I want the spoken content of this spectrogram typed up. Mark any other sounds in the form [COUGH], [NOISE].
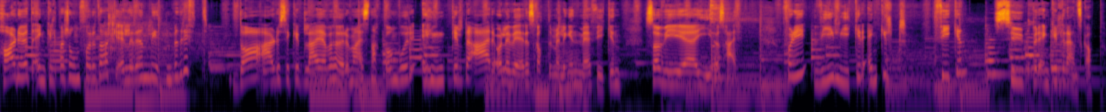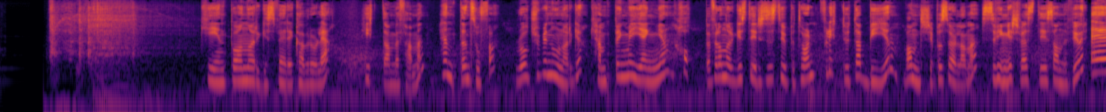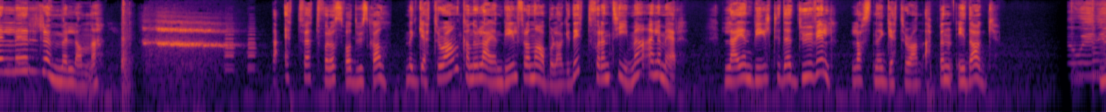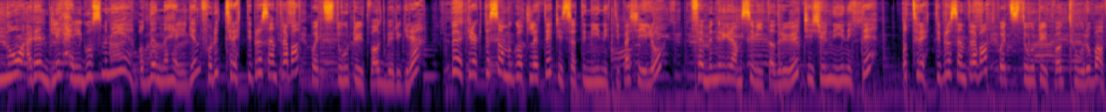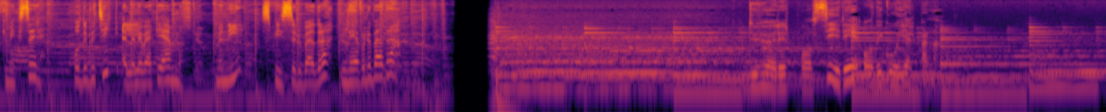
Har du et enkeltpersonforetak eller en liten bedrift? Da er du sikkert lei av å høre meg snakke om hvor enkelt det er å levere skattemeldingen med fiken, så vi eh, gir oss her. Fordi vi liker enkelt. Fiken superenkelt regnskap. Keen på norgesferie kabriolet? Hytta med femmen? Hente en sofa? Roadtrip i Nord-Norge? Camping med gjengen? Hoppe fra Norges dyreste stupetårn? Flytte ut av byen? Vannski på Sørlandet? Swingersfest i Sandefjord? Eller rømme landet? Det er ett fett for oss hva du skal. Med Getaround kan du leie en bil fra nabolaget ditt for en time eller mer. Lei en bil til det du vil. Last ned Getaround-appen i dag. Nå er det endelig helg hos Meny, og denne helgen får du 30% rabatt på et stort utvalg burgere. Bøkerøkte sommergodteletter til 79,90 per kilo. 500 gram Civita-druer til 29,90. Og 30% rabatt på et stort utvalg Toro bakemikser. Både i butikk eller levert hjem. Meny spiser du bedre, lever du bedre. Du hører på Siri og de gode hjelperne.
